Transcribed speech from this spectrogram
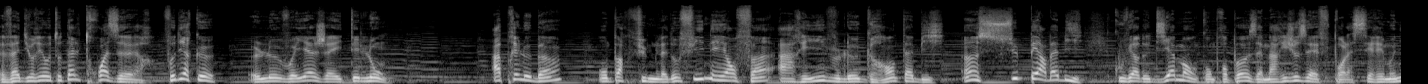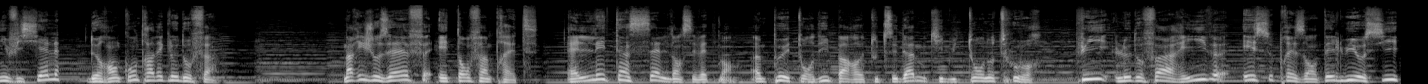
va durer au total trois heures. Faut dire que le voyage a été long. Après le bain, on parfume la dauphine et enfin arrive le grand habit. Un superbe habit couvert de diamants qu'on propose à Marie-Joseph pour la cérémonie officielle de rencontre avec le dauphin. Marie-Joseph est enfin prête. Elle étincelle dans ses vêtements, un peu étourdie par euh, toutes ces dames qui lui tournent autour. Puis le dauphin arrive et se présente, et lui aussi,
